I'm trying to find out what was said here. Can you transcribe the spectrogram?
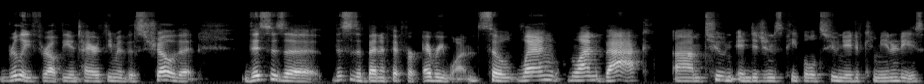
really throughout the entire theme of this show that this is a this is a benefit for everyone. So land land back um, to indigenous people to native communities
